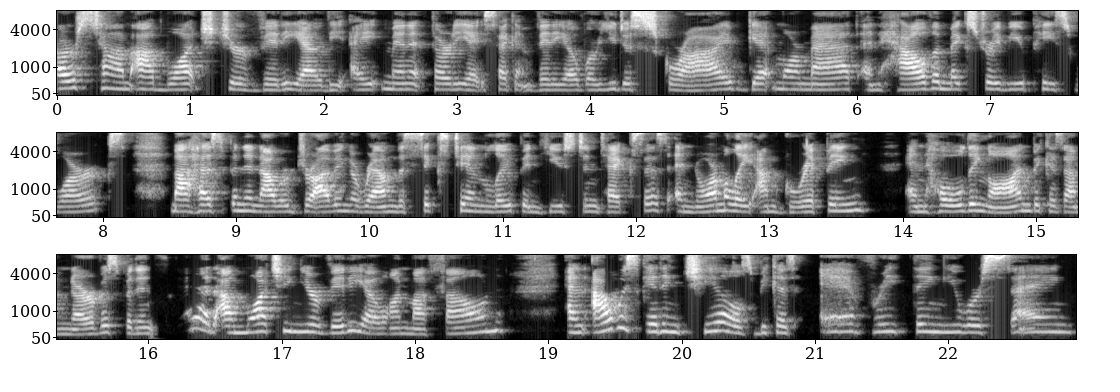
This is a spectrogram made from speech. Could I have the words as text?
First time I've watched your video, the eight minute, 38 second video where you describe Get More Math and how the mixed review piece works. My husband and I were driving around the 610 loop in Houston, Texas, and normally I'm gripping and holding on because I'm nervous. But instead, I'm watching your video on my phone and I was getting chills because everything you were saying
